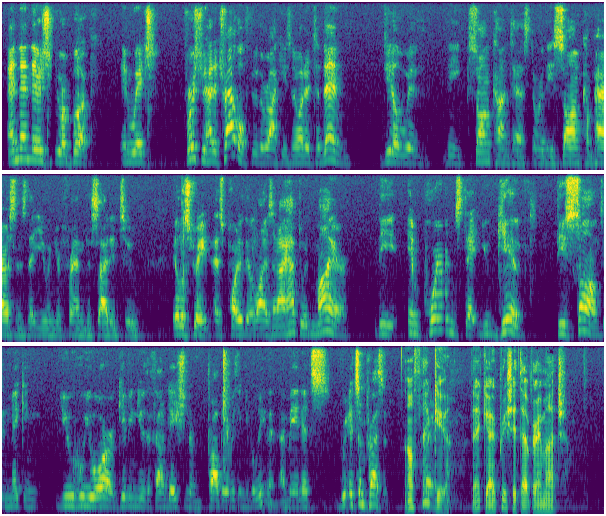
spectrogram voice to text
And then there's your book, in which first you had to travel through the Rockies in order to then deal with the song contest or the song comparisons that you and your friend decided to illustrate as part of their lives. And I have to admire the importance that you give these songs in making you who you are, giving you the foundation of probably everything you believe in. I mean, it's it's impressive. Oh, thank you, thank you. I appreciate that very much.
